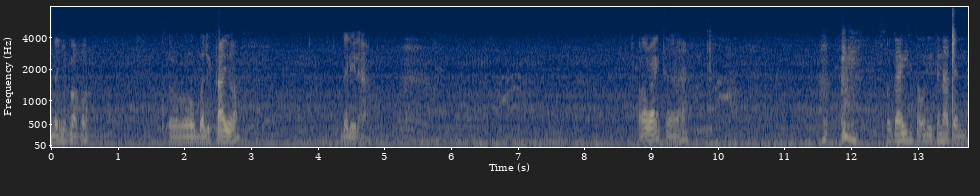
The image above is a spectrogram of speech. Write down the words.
Sundan niyo pa ako? So, balik tayo. Dali lang. Alright. ah. so, guys, ito ulitin natin.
